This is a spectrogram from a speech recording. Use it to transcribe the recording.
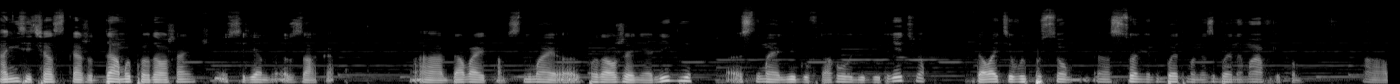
они сейчас скажут, да, мы продолжаем киновселенную Зака. А, давай там, снимай э, продолжение Лиги, э, снимай Лигу вторую, Лигу третью. Давайте выпустим э, сольник Бэтмена с Беном Аффлеком а,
